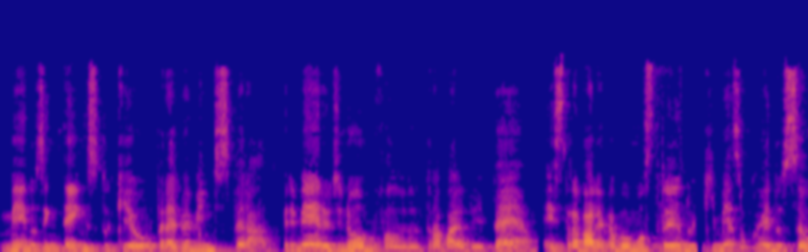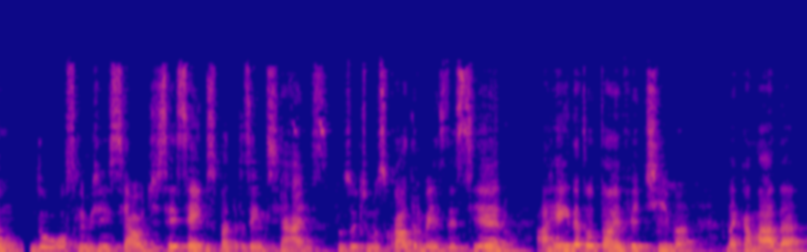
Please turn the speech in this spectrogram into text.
menos intenso do que o previamente esperado. Primeiro, de novo, falando do trabalho do IPEA, esse trabalho acabou mostrando que mesmo com a redução do auxílio emergencial de 600 para 300 reais nos últimos quatro meses desse ano, a renda total efetiva da camada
